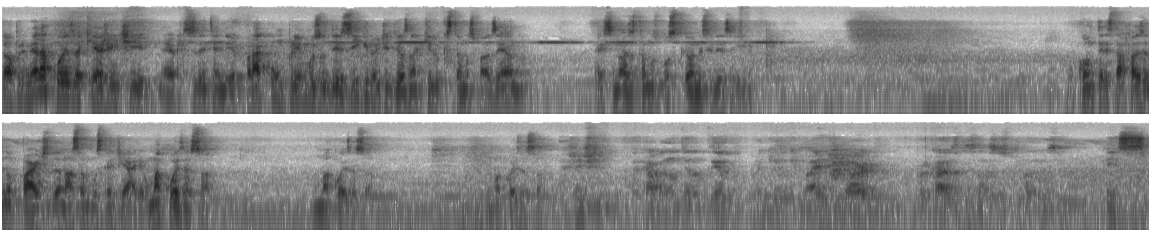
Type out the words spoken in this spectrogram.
Então a primeira coisa que a gente é, precisa entender para cumprirmos o desígnio de Deus naquilo que estamos fazendo é se nós estamos buscando esse desígnio. O quanto ele está fazendo parte da nossa busca diária. Uma coisa só. Uma coisa só. Uma coisa só. A gente acaba não tendo tempo para aquilo que mais importa por causa dos nossos planos. Isso.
